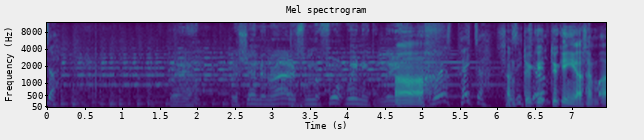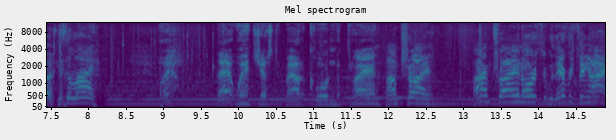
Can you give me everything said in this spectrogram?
Where's Paytah? Damn. They're sending riders from the fort. We need to leave. Aa, Where's Paytah? se on tyki, killed? tykin asemaa He's alive. Well, that went just about according to plan. I'm trying. I'm trying, Arthur, with everything I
